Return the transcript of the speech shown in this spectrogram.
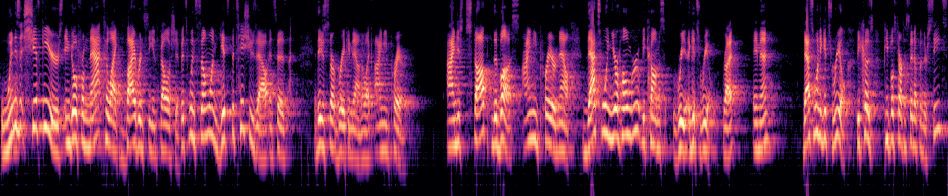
when does it shift gears and go from that to like vibrancy and fellowship? It's when someone gets the tissues out and says, and they just start breaking down. They're like, I need prayer. I just stop the bus. I need prayer now. That's when your home group becomes real. It gets real, right? Amen? That's when it gets real because people start to sit up in their seats.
